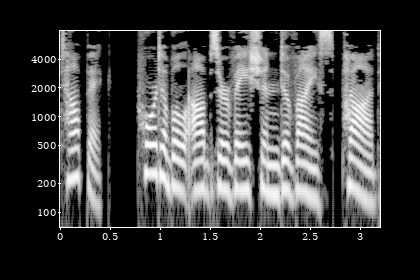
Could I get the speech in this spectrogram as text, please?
Topic: Portable Observation Device (POD).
